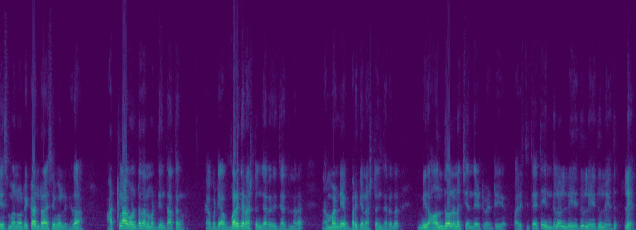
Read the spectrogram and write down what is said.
చేసి మనం రికార్డులు రాసేవాళ్ళు కదా? అట్లా ఉంటుంది అనమాట దీని తతంగం. కాబట్టి ఎవ్వరికి నష్టం జరగదు విద్యార్థులారా. నమ్మండి ఎవ్వరికి నష్టం జరగదు. మీరు ఆందోళన చెందేటువంటి పరిస్థితి అయితే ఇందులో లేదు లేదు లేదు లేదు.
